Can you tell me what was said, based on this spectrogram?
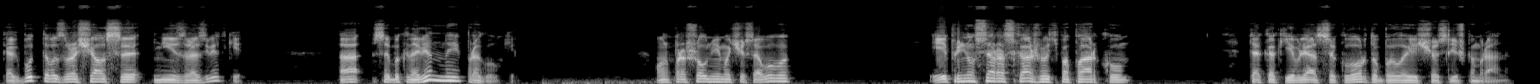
как будто возвращался не из разведки, а с обыкновенной прогулки. Он прошел мимо часового и принялся расхаживать по парку, так как являться к лорду было еще слишком рано.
